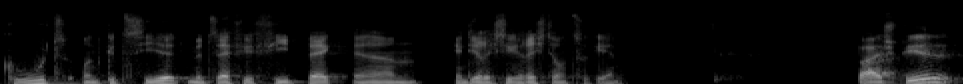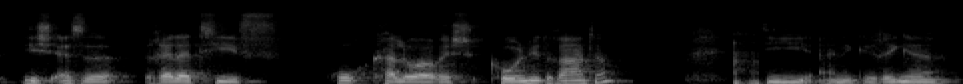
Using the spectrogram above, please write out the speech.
gut und gezielt mit sehr viel Feedback ähm, in die richtige Richtung zu gehen. Beispiel, ich esse relativ hochkalorisch Kohlenhydrate, mhm. die eine geringe,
